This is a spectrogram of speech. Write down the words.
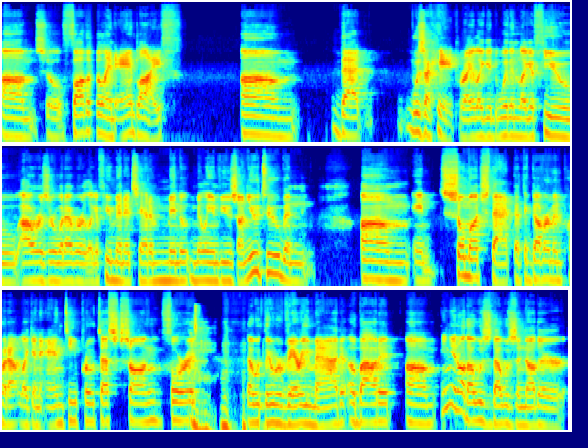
um, so fatherland and life, um, that was a hit, right? Like it within like a few hours or whatever, like a few minutes, it had a min- million views on YouTube, and um, and so much that that the government put out like an anti-protest song for it. that was, they were very mad about it. Um, and you know that was that was another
